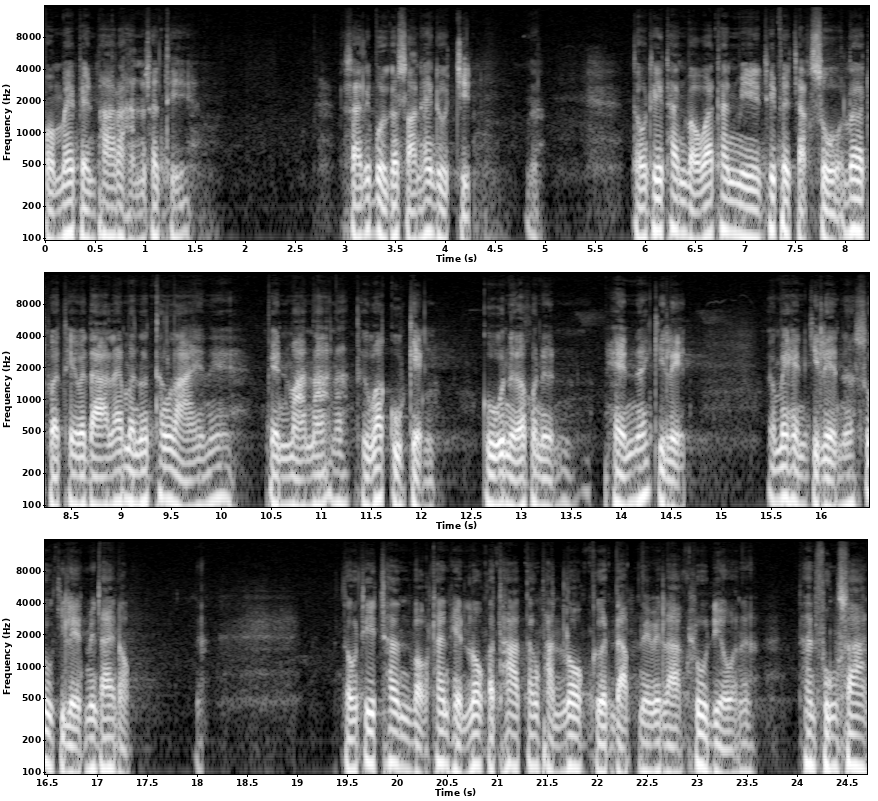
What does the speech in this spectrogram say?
ผมไม่เป็นพระอรหันต์สักทีสารีบุตรก็สอนให้ดูจิต ตรงที่ท่านบอกว่าท่านมีที่ไปจักสุเลิศกว่าเทวดาและมนุษย์ทั้งหลายนี่เป็นมานะนะถือว่ากูเก่ง กูเหนือคนอื่น เห็นนะกิเลสก็ไม่เห็นกิเลสนะสู้กิเลสไม่ได้หรอกตรงที่ท่านบอกท่านเห็นโลกธาตุตั้งพันโลกเกิดดับในเวลาครู่เดียวนะท่านฟุ้งซ่าน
